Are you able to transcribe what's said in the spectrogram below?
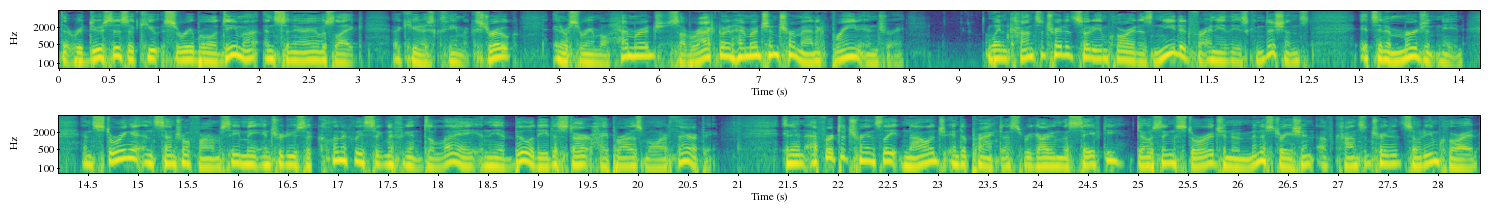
that reduces acute cerebral edema in scenarios like acute ischemic stroke, intracerebral hemorrhage, subarachnoid hemorrhage, and traumatic brain injury. When concentrated sodium chloride is needed for any of these conditions, it's an emergent need, and storing it in central pharmacy may introduce a clinically significant delay in the ability to start hyperosmolar therapy. In an effort to translate knowledge into practice regarding the safety, dosing, storage, and administration of concentrated sodium chloride,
